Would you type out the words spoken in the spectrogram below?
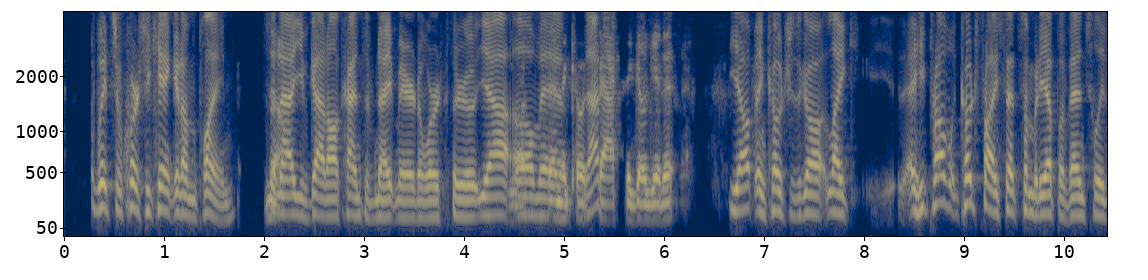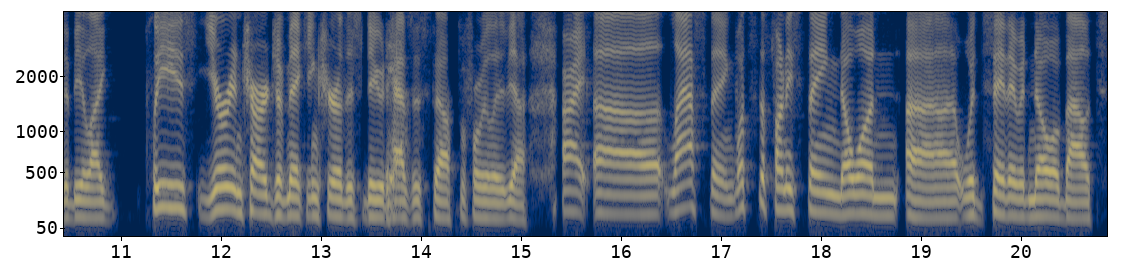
Which, of course, you can't get on the plane. So no. now you've got all kinds of nightmare to work through. Yeah. oh man. Send the coach that, back to go get it. Yep. And coaches go like he probably coach probably set somebody up eventually to be like, please, you're in charge of making sure this dude yeah. has his stuff before we leave. Yeah. All right. Uh last thing. What's the funniest thing no one uh would say they would know about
